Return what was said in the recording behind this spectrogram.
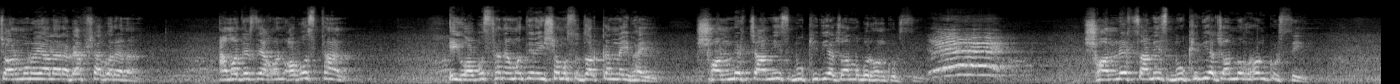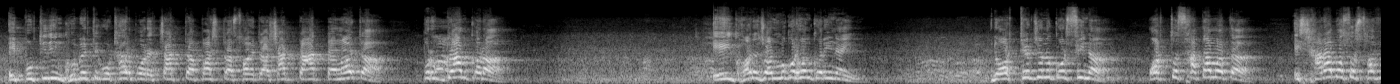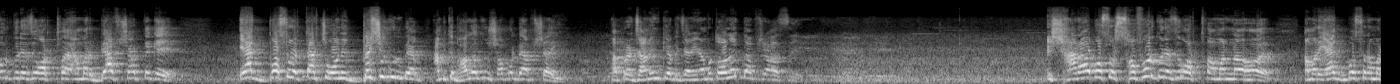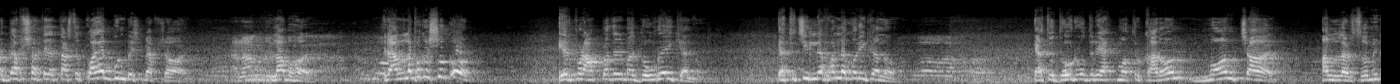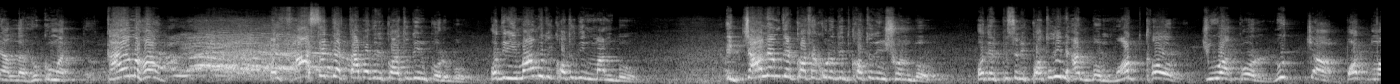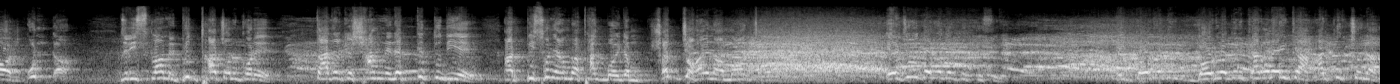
চর্মনয়ালারা ব্যবসা করে না। আমাদের যে এখন অবস্থান, এই অবস্থানে আমাদের এই সমস্ত দরকার নেই ভাই। স্বর্ণের চামিচ মুখি দিয়া জন্মগ্রহণ করছি। স্বর্ণের চামিচ মুখি দিয়া জন্মগ্রহণ করছি। এই প্রতিদিন ঘুমের থেকে ওঠার পরে চারটা, পাঁচটা, ছয়টা, সাতটা, আটটা, নয়টা প্রোগ্রাম করা। এই ঘরে জন্মগ্রহণ করি নাই। অর্থের জন্য করছি না। অর্থ ছাতা মাতা। এই সারা বছর সফর করে যে অর্থ আমার ব্যবসার থেকে এক বছরের তার চেয়ে অনেক বেশি গুণ আমি তো ভালো একজন সফল ব্যবসায়ী। আপনারা জানেন কি আমি জানি আমার তো অনেক ব্যবসা আছে। এই সারা বছর সফর করে যে অর্থ আমার না হয় আমার এক বছর আমার ব্যবসা থেকে তার চেয়ে কয়েক গুণ বেশি ব্যবসা হয়। লাভ হয়। এটা আল্লাহ পাকে শুকর। এরপর আপনাদের মানে দৌড়াই কেন? এত চিল্লা ফাল্লা করি কেন? এত দৌড়দের একমাত্র কারণ মন চায় আল্লাহর জমিন আল্লাহর হুকুমত। কায়েম হোক। তাবাদের কতদিন করব। ওদের ইমামতি কতদিন মানব? এই জালেমদের কথা কোনোদিন কতদিন শুনব? ওদের পিছনে কতদিন হাঁটবো? মদখোর, জুয়াখোর, লুচ্চা বদমাস গুন্ডা যারা ইসলামের বৃদ্ধাচরণ করে, তাদেরকে সামনে নেতৃত্ব দিয়ে আর পিছনে আমরা থাকব এটা সহ্য হয় না মন। এর জন্য দৌড়াদৌড় করতেছি। এই দৌড়াদৌড় দৌড়াদৌড়ির কারণে এইটা, আর কিচ্ছু না।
